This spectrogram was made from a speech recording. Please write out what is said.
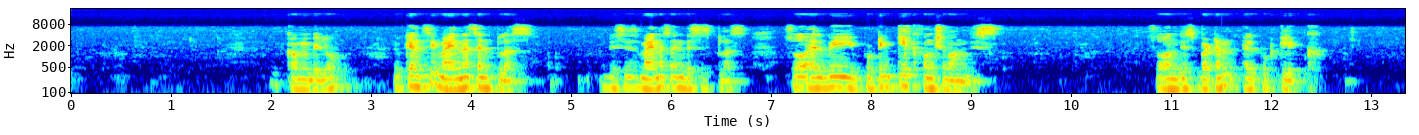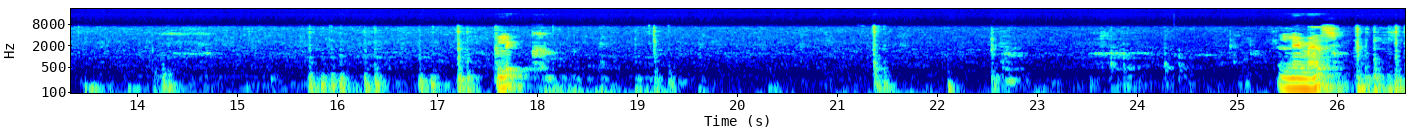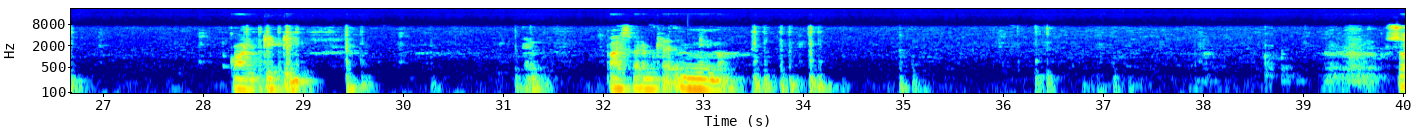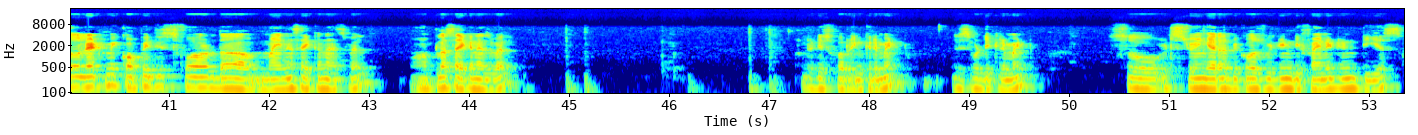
come below. You can see minus and plus. This is minus and this is plus so I'll be putting click function on this. So on this button I'll put click. Click. Name as quantity and pass parameter minimum so let me copy this for the minus icon as well uh, plus icon as well. That is for increment. This is for decrement. So it's showing error because we didn't define it in ts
